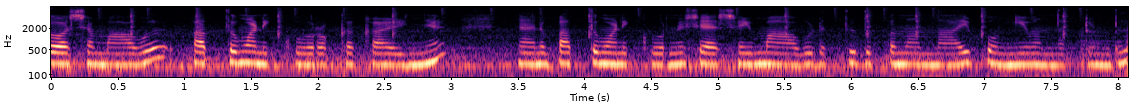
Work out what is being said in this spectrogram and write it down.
ദോശമാവ് പത്ത് മണിക്കൂറൊക്കെ കഴിഞ്ഞ് ഞാൻ പത്ത് മണിക്കൂറിന് ശേഷം ഈ മാവ് എടുത്ത് ഇതിപ്പോൾ നന്നായി പൊങ്ങി വന്നിട്ടുണ്ട്.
